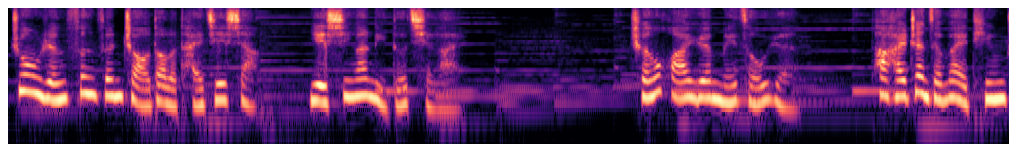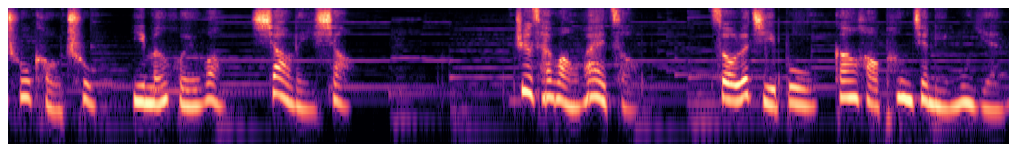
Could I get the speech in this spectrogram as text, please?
众人纷纷找到了台阶下，也心安理得起来。陈华元没走远，他还站在外厅出口处，倚门回望，笑了一笑，这才往外走。走了几步，刚好碰见李慕言。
